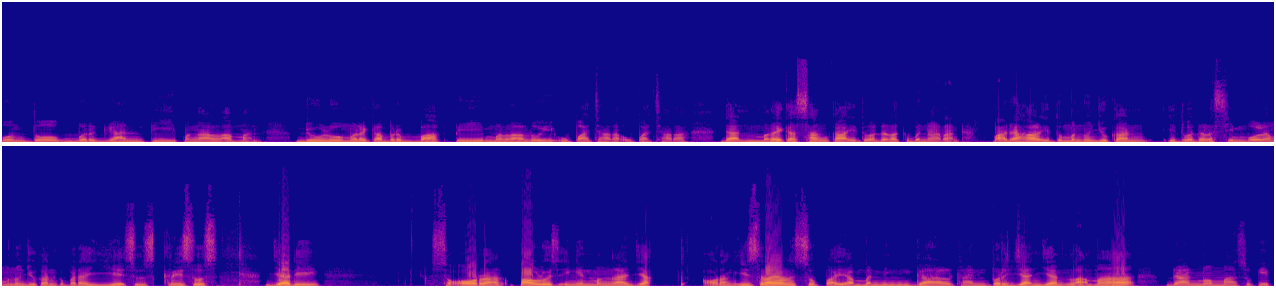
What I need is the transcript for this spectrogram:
untuk berganti pengalaman. Dulu mereka berbakti melalui upacara-upacara dan mereka sangka itu adalah kebenaran. Padahal itu menunjukkan itu adalah simbol yang menunjukkan kepada Yesus Kristus. Jadi seorang Paulus ingin mengajak orang Israel supaya meninggalkan perjanjian lama dan memasuki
